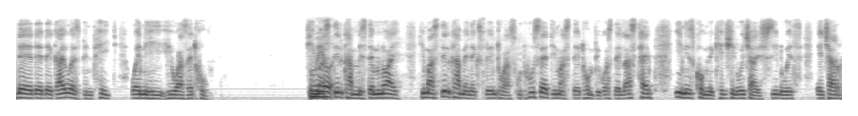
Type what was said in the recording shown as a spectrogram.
The, the the guy who has been paid when he, he was at home. He We'll- must still come, Mr. Mnoy. He must still come and explain to us who said he must stay at home because the last time in his communication, which I've seen with HR,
